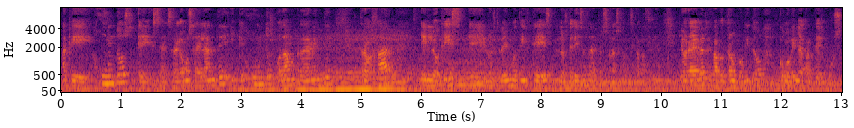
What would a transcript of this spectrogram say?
a que juntos eh, salgamos adelante y que juntos podamos verdaderamente trabajar en lo que es eh, nuestro leitmotiv, que es los derechos de las personas con discapacidad. Y ahora Ever les va a contar un poquito cómo viene la parte del curso.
